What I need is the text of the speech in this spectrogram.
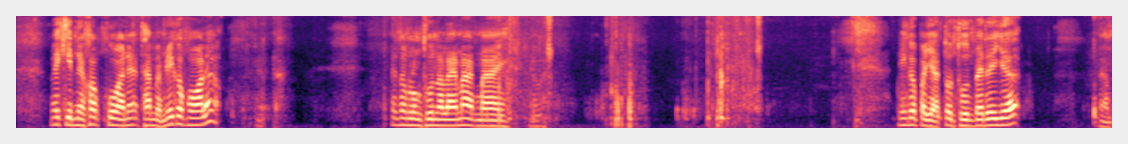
ๆไม่กินในครอบครัวเนี่ยทำแบบนี้ก็พอแล้ว ไม่ต้องลงทุนอะไรมากมาย นี่ก็ประหยัดต้นทุนไปได้เยอะครับ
